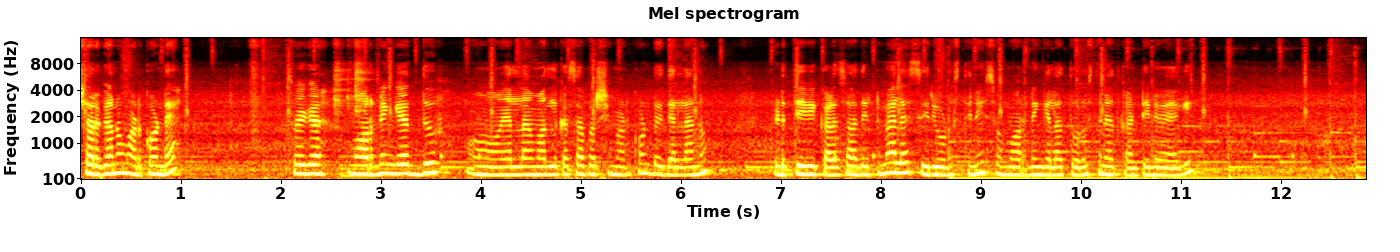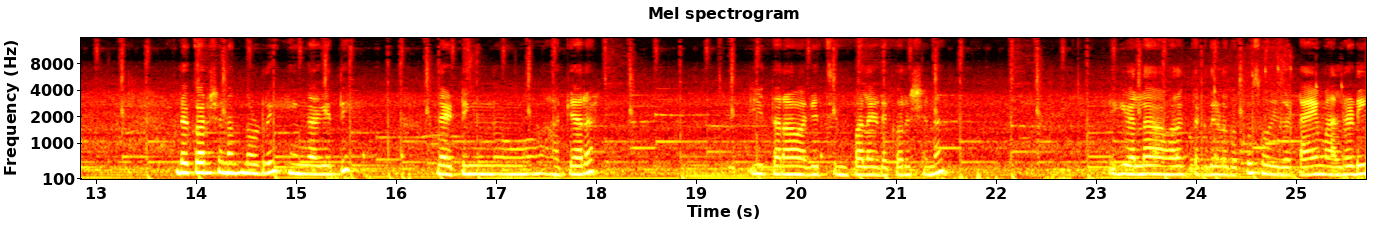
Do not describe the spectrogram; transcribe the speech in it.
ಶರ್ಗನೂ ಮಾಡ್ಕೊಂಡೆ. ಸೊ ಈಗ ಮಾರ್ನಿಂಗ್ ಎದ್ದು ಎಲ್ಲ ಮೊದಲು ಕಸ ಪರಿಶಿ ಮಾಡಿಕೊಂಡು ಇದೆಲ್ಲನೂ ಇಡ್ತೀವಿ. ಕಳಸಾದಿಟ್ಟ ಮೇಲೆ ಸೀರೆ ಉಡಿಸ್ತೀನಿ. ಸೊ ಮಾರ್ನಿಂಗ್ ಎಲ್ಲ ತೋರಿಸ್ತೀನಿ. ಅದು ಕಂಟಿನ್ಯೂ ಆಗಿ. ಡೆಕೋರೇಷನ್ ಅಂತ ನೋಡ್ರಿ, ಹಿಂಗಾಗೈತಿ. ಲೈಟಿಂಗ್ನು ಹಾಕ್ಯಾರ. ಈ ಥರ ಆಗೈತಿ ಸಿಂಪಲಾಗಿ ಡೆಕೋರೇಷನ್ ಈಗ ಇವೆಲ್ಲ ಹೊರಗೆ ತೆಗೆದಿಡಬೇಕು. ಸೊ ಈಗ ಟೈಮ್ ಆಲ್ರೆಡಿ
